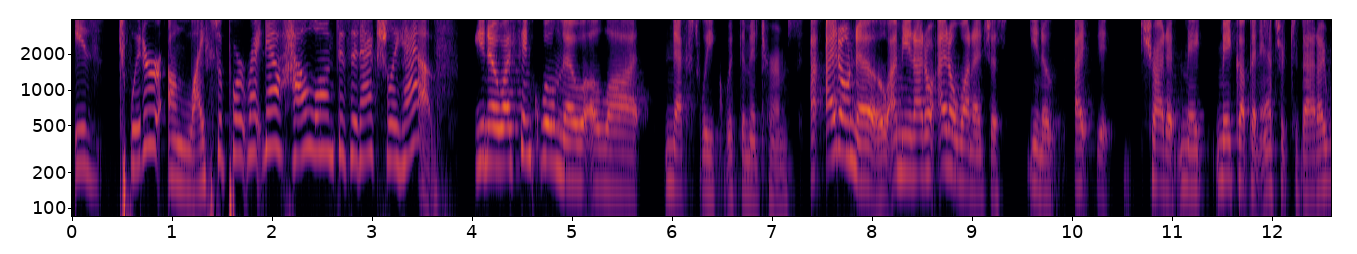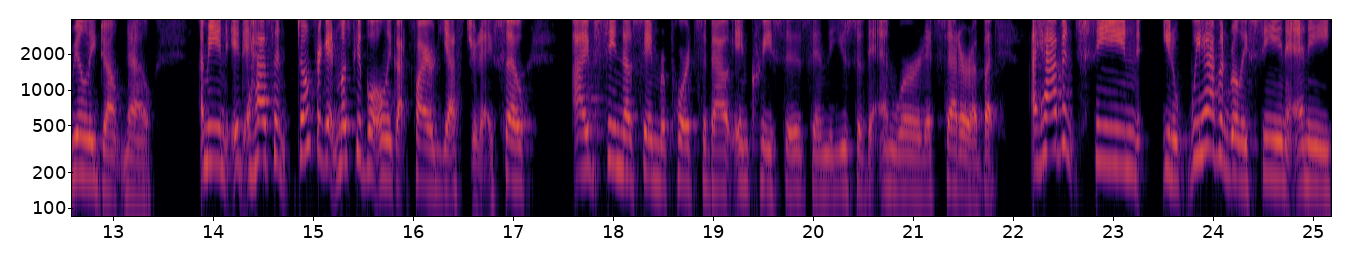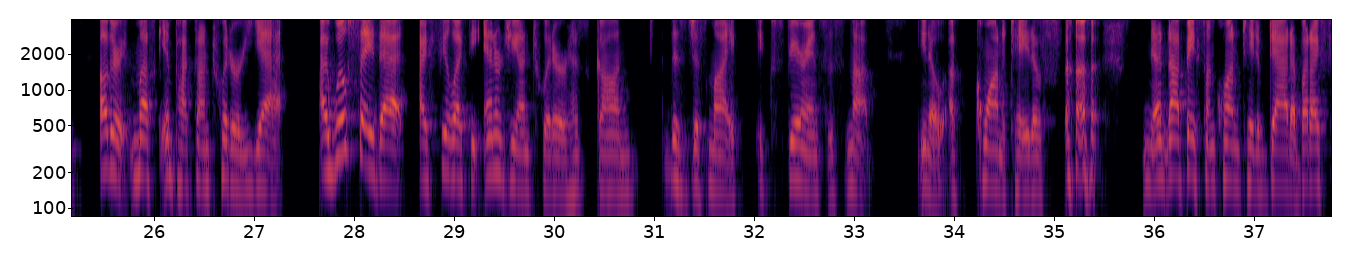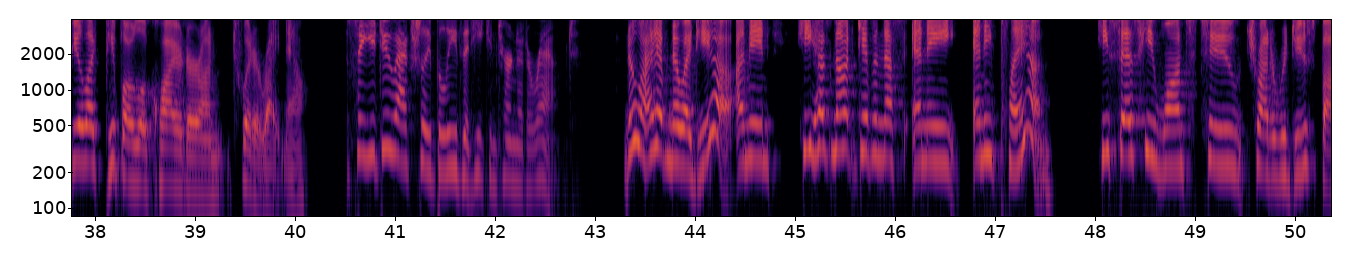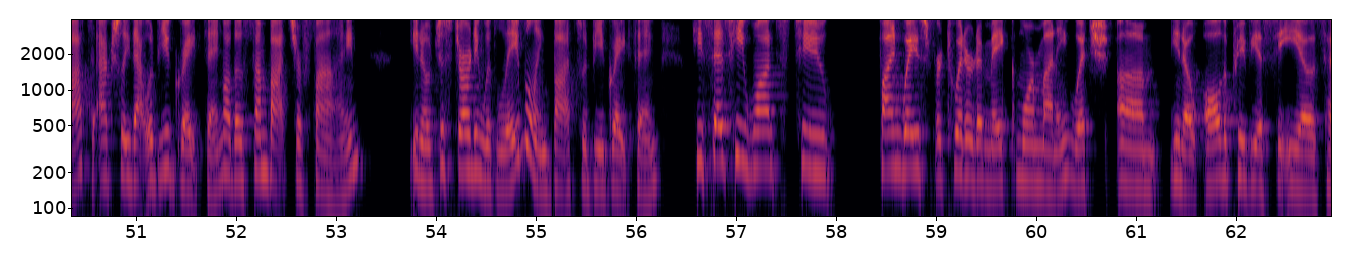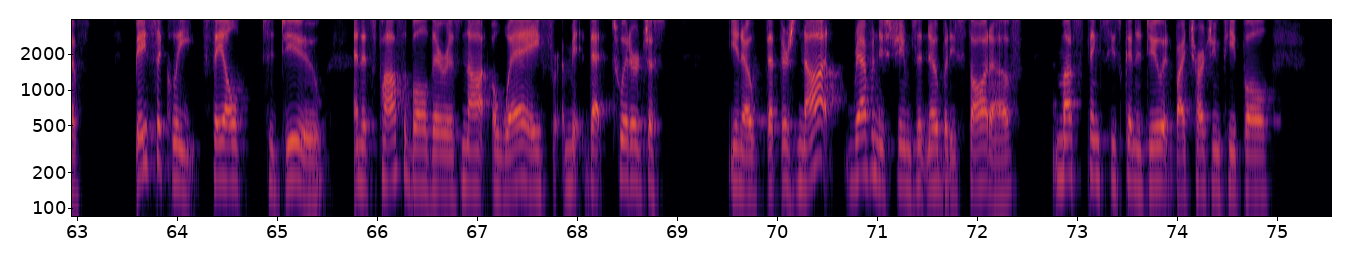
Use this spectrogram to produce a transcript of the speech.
is Twitter on life support right now how long does it actually have You know, I think we'll know a lot next week with the midterms. I, I don't know. I mean, I don't. I don't want to just you know, I it, try to make make up an answer to that. I really don't know. I mean, it hasn't. Don't forget, most people only got fired yesterday. So I've seen those same reports about increases in the use of the N word, et cetera. But I haven't seen. You know, we haven't really seen any other Musk impact on Twitter yet. I will say that I feel like the energy on Twitter has gone. This is just my experience. It's not you know a quantitative not based on quantitative data but i feel like people are a little quieter on twitter right now. So you do actually believe that he can turn it around? No i have no idea. I mean he has not given us any any plan. He says he wants to try to reduce bots. Actually that would be a great thing although some bots are fine. You know just starting with labeling bots would be a great thing. He says he wants to find ways for twitter to make more money which um, you know all the previous ceos have basically failed to do and it's possible there is not a way for I mean, that twitter just you know that there's not revenue streams that nobody's thought of. Musk thinks he's going to do it by charging people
